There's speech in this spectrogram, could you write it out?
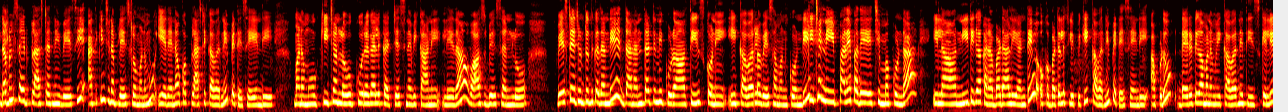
డబుల్ సైడ్ ప్లాస్టర్ని వేసి అతికించిన ప్లేస్లో మనము ఏదైనా ఒక ప్లాస్టిక్ కవర్ని పెట్టేసేయండి. మనము కిచెన్లో కూరగాయలు కట్ చేసినవి కానీ లేదా వాష్ బేసన్లో వేస్టేజ్ ఉంటుంది కదండి దాని అంతటిని కూడా తీసుకొని ఈ కవర్లో వేసామనుకోండి కిచెన్ని పదే పదే చిమ్మకుండా ఇలా నీట్గా కనబడాలి అంటే ఒక బట్టల క్లిప్కి కవర్ని పెట్టేసేయండి. అప్పుడు డైరెక్ట్గా మనం ఈ కవర్ని తీసుకెళ్ళి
